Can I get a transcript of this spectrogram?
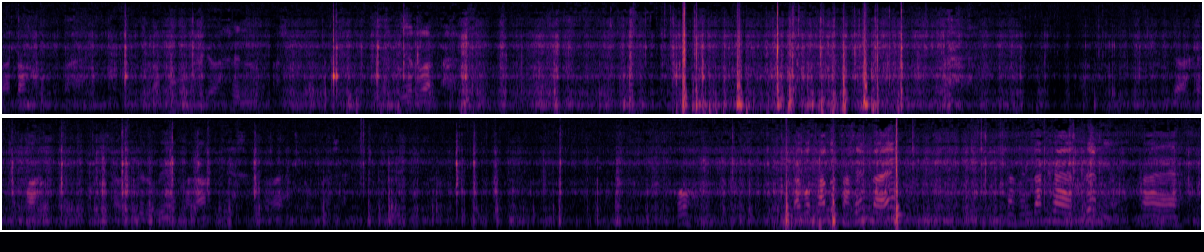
un atajo, tampoco me queda hacerlo, así que en tierra. Ya es que esto va, se ve lo bien, para adelante, una vez, dos veces. Oh, está costando esta senda, ¿eh? Esta senda es que es premio. Eh,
